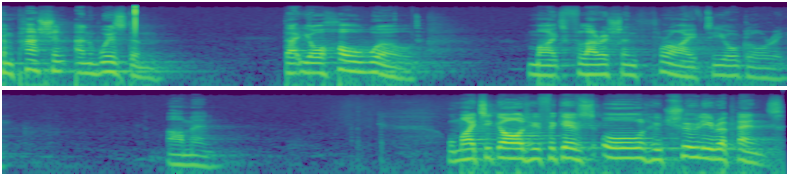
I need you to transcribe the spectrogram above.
compassion, and wisdom that your whole world might flourish and thrive to your glory. Amen. Almighty God, who forgives all who truly repent,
